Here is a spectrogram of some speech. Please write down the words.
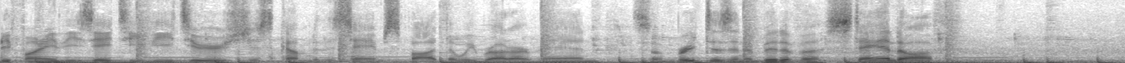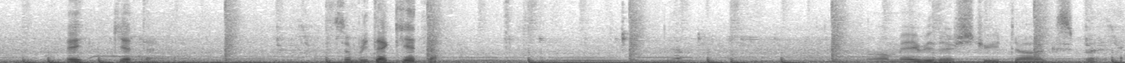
Pretty funny, these ATV tours just come to the same spot that we brought our van. So Brita's in a bit of a standoff. Hey, quieta. Sombrita, quieta. No. Well, maybe they're street dogs, but I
